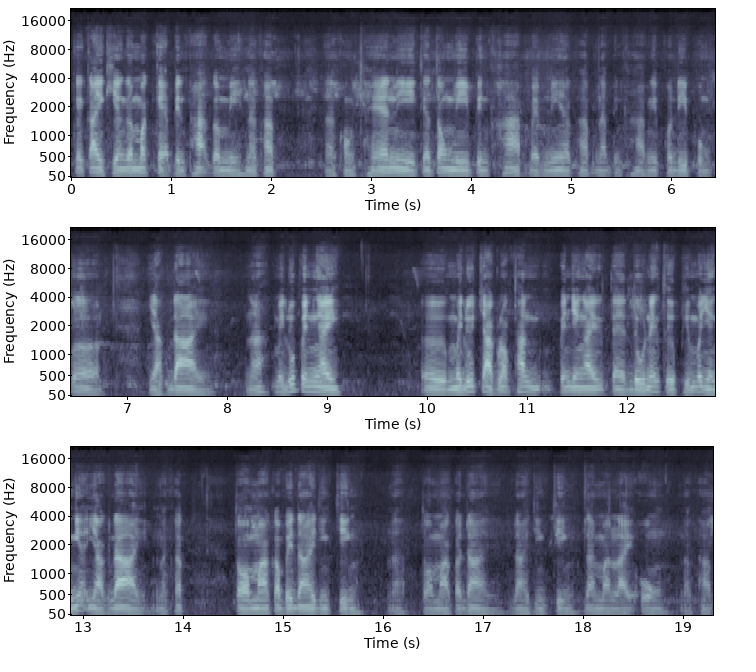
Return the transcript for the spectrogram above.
ใกล้ๆเคียงกันมาแกะเป็นพระก็มีนะครับของแท้นี่จะต้องมีเป็นคราบแบบนี้นะครับนะเป็นคราบนี้พอดีผมก็อยากได้นะไม่รู้เป็นไงเออไม่รู้จักหรอกท่านเป็นยังไง แต่ดูหนังสือพิมพ์ว่าอย่างเงี้ยอยากได้นะครับ ต่อมาก็ไปได้จริง ๆ นะต่อมาก็ได้ได้จริง ๆ ได้มาหลายองค์นะครับ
